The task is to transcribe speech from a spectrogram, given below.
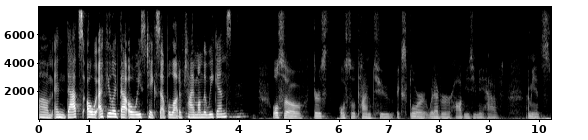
Um, and that's all. I feel like that always takes up a lot of time on the weekends. Mm-hmm. also there's also time to explore whatever hobbies you may have. I mean, it's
